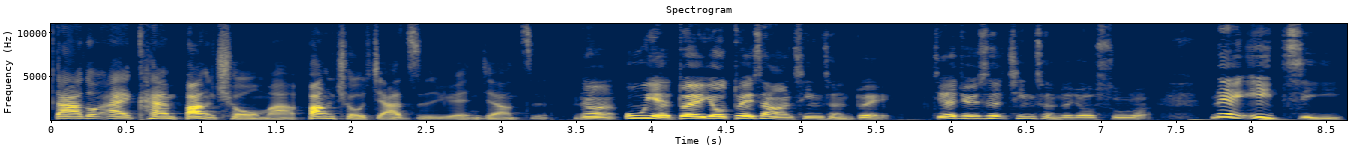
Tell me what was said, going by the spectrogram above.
大家都爱看棒球嘛，棒球甲子园这样子。嗯，乌野队又对上了青城队，结局是青城队就输了。那一集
